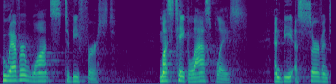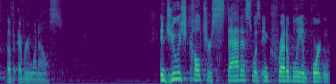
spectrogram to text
Whoever wants to be first must take last place and be a servant of everyone else. In Jewish culture, status was incredibly important.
